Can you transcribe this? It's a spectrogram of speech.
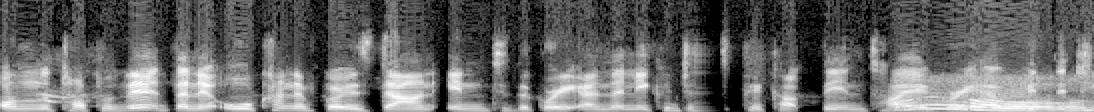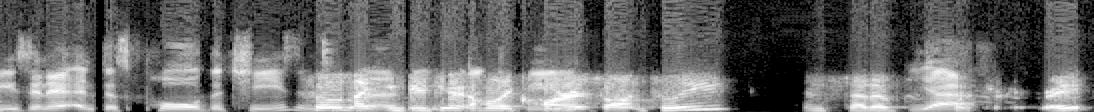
on the top of it, then it all kind of goes down into the grater, and then you can just pick up the entire grater with the Oh. cheese in it and just pour the cheese. Into So like you do it like horizontally instead of Yeah. vertically, right?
